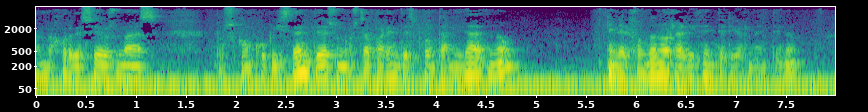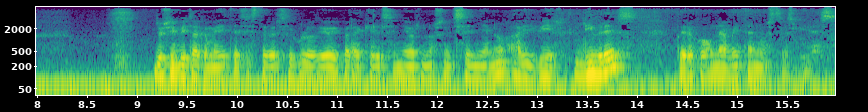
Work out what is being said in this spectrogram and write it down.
a lo mejor deseos más pues, concupiscentes o nuestra aparente espontaneidad, ¿no? En el fondo nos realiza interiormente, ¿no? Yo os invito a que medites este versículo de hoy para que el Señor nos enseñe ¿no? a vivir libres, pero con una meta en nuestras vidas.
